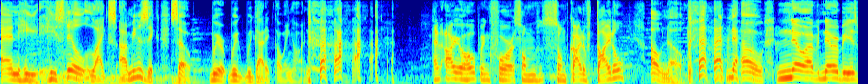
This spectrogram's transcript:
and he he still likes our music. So we're, we we got it going on. and are you hoping for some some kind of title? Oh no, no, no! I've never been as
